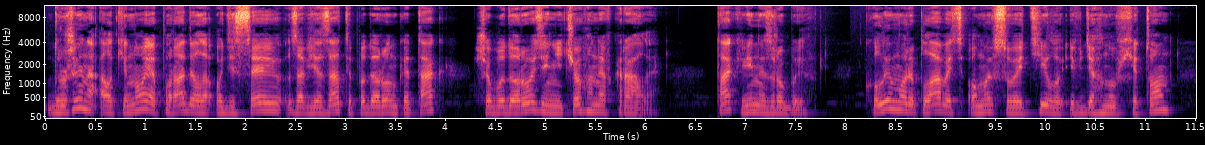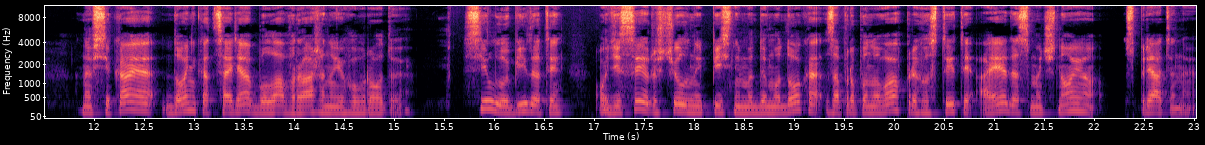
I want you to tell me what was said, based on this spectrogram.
Дружина Алкіноя порадила Одіссею зав'язати подарунки так, щоб у дорозі нічого не вкрали. Так він і зробив. Коли мореплавець омив своє тіло і вдягнув хітон, Навсікая донька царя була вражена його вродою. Сіли обідати, Одіссей, розчулений піснями Демодока, запропонував пригостити Аеда смачною спрятиною.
